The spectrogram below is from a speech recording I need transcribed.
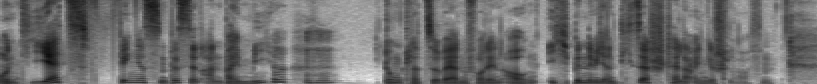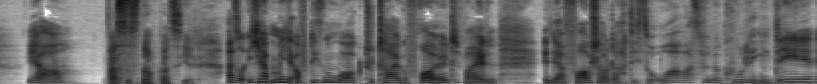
Und jetzt fing es ein bisschen an, bei mir dunkler zu werden vor den Augen. Ich bin nämlich an dieser Stelle eingeschlafen. Ja. Was ist noch passiert? Also ich habe mich auf diesen Walk total gefreut, weil in der Vorschau dachte ich so, oh, was für eine coole Idee.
